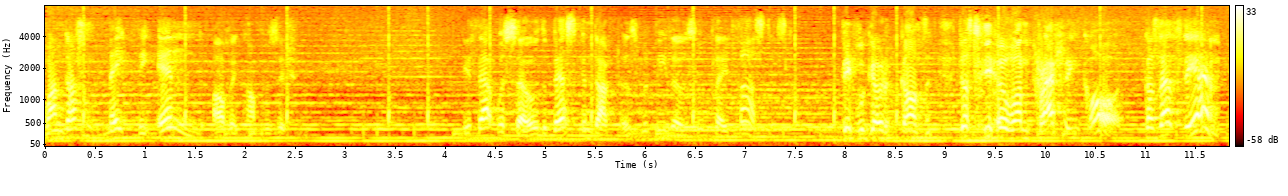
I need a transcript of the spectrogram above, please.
one doesn't make the end of a composition. If that were so, the best conductors would be those who played fastest. People go to concert just to hear one crashing chord, because that's the end.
